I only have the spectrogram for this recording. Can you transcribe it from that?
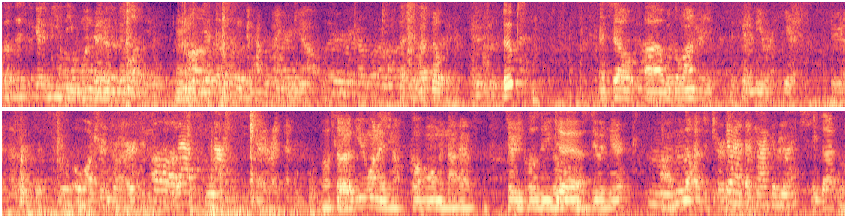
So this is going to be the one bedroom villa. Um, and this one's going to have a vanity outlet that's left open. Oops. And so uh, with the laundry, it's going to be right here. You're going to have access to a washer and dryer. In the Oh, villas. that's nice. Got it right there. That's so right. if you want to, you know, go home and not have dirty clothes and you go Yeah, home, yeah. just do it here. Um, they'll have detergent. Don't have to pack as much. Exactly.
